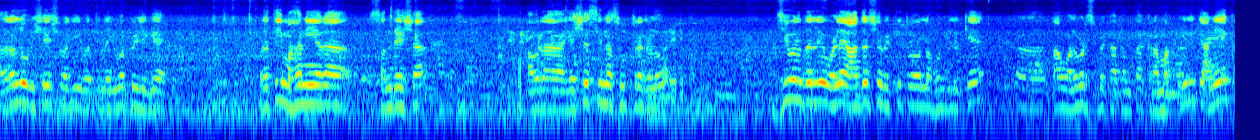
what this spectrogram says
ಅದರಲ್ಲೂ ವಿಶೇಷವಾಗಿ ಇವತ್ತಿನ ಯುವ ಪೀಳಿಗೆ ಪ್ರತಿ ಮಹನೀಯರ ಸಂದೇಶ, ಅವರ ಯಶಸ್ಸಿನ ಸೂತ್ರಗಳು, ಜೀವನದಲ್ಲಿ ಒಳ್ಳೆಯ ಆದರ್ಶ ವ್ಯಕ್ತಿತ್ವವನ್ನು ಹೊಂದಲಿಕ್ಕೆ ತಾವು ಅಳವಡಿಸಬೇಕಾದಂಥ ಕ್ರಮ. ಈ ರೀತಿ ಅನೇಕ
